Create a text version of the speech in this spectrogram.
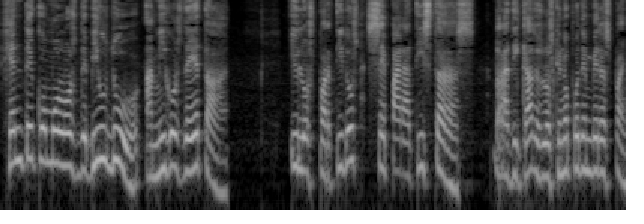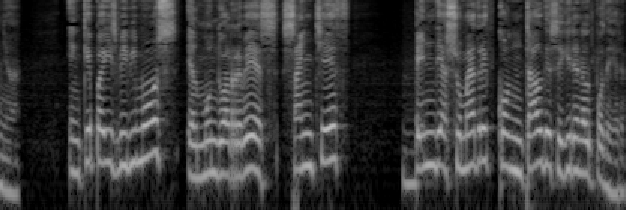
Gente como los de Bildu, amigos de ETA, y los partidos separatistas, radicales, los que no pueden ver a España. ¿En qué país vivimos? El mundo al revés. Sánchez vende a su madre con tal de seguir en el poder.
